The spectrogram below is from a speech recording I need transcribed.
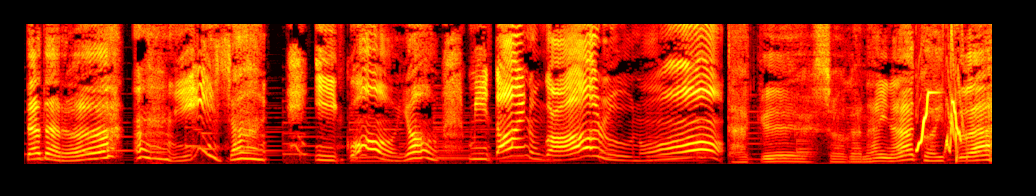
ただろ？うん、いいじゃん。行こうよ。見たいのがあるの。たく、しょうがないな、こいつは。やっ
